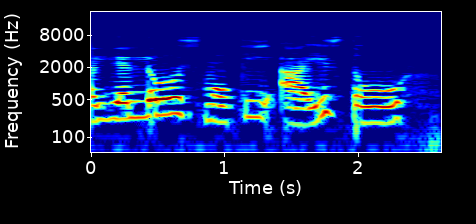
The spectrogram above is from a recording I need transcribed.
येलो स्मोकी आईज तो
